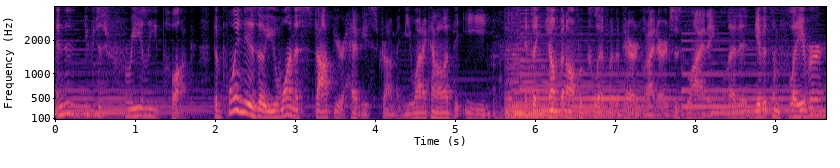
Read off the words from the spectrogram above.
and then you can just freely pluck. The point is though, you want to stop your heavy strumming. You want to kind of let the E, it's like jumping off a cliff with a paraglider. It's just gliding. Let it, give it some flavor,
